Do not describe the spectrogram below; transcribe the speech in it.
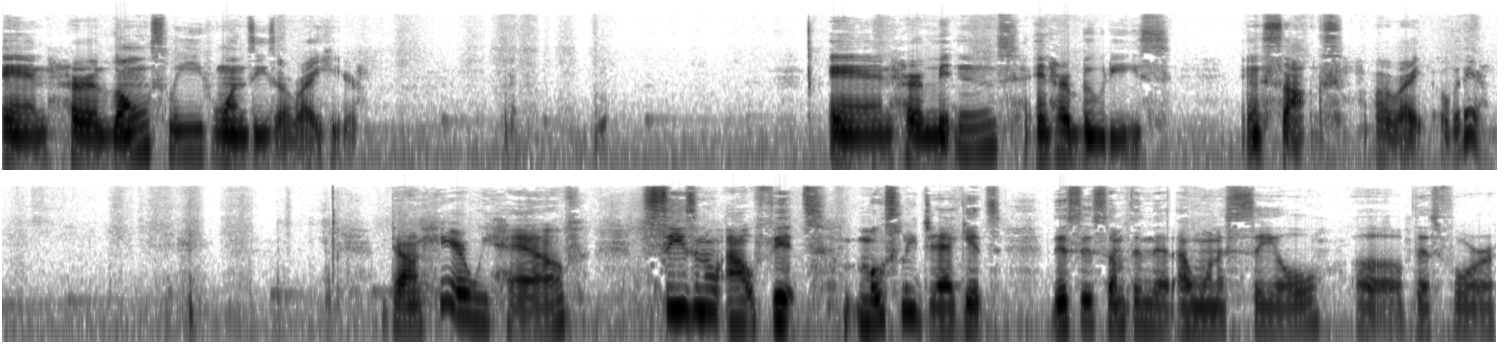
And her long sleeve onesies are right here. And her mittens and her booties and socks are right over there. Down here we have seasonal outfits, mostly jackets. This is something that I want to sell. Uh, that's for,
